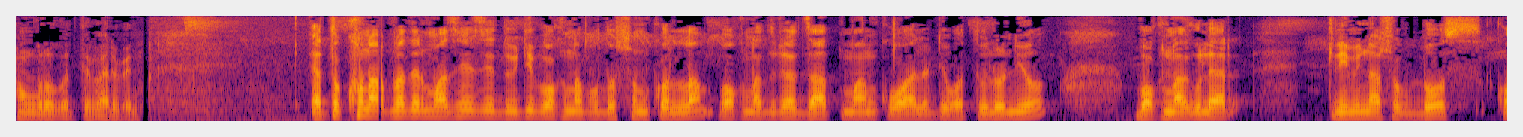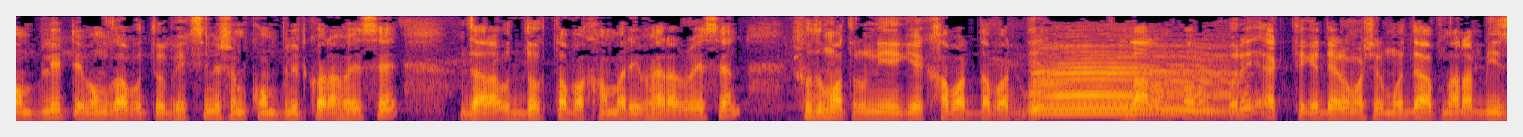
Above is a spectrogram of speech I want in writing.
সংগ্রহ করতে পারবেন। এতক্ষণ আপনাদের মাঝে যে দুইটি বকনা প্রদর্শন করলাম, বকনা দুটার জাতমান কোয়ালিটি অতুলনীয়। বকনাগুলার কৃমিনাশক ডোজ কমপ্লিট এবং যাবতীয় ভ্যাকসিনেশন কমপ্লিট করা হয়েছে। যারা উদ্যোক্তা বা খামারি ভাইরা রয়েছেন, শুধুমাত্র নিয়ে গিয়ে খাবার দাবার দিয়ে লালন পালন করে এক থেকে দেড় মাসের মধ্যে আপনারা বীজ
